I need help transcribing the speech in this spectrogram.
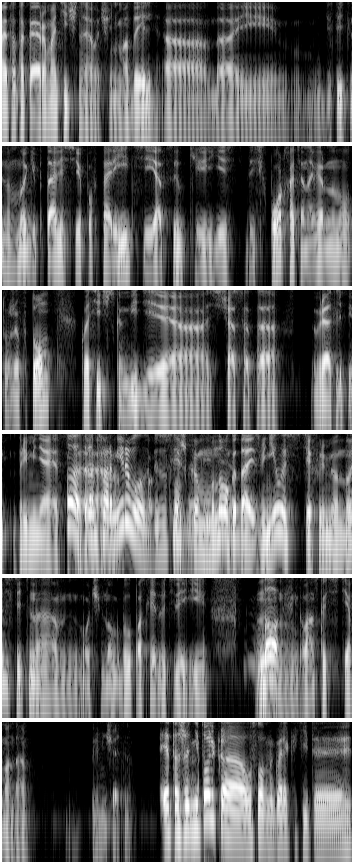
это такая романтичная очень модель, а, да, и действительно многие пытались ее повторить, и отсылки есть до сих пор, хотя, наверное, ну вот уже в том классическом виде а, сейчас это вряд ли применяется. Ну, трансформировалось, безусловно. Слишком много, да, изменилось с тех времен, но действительно очень много было последователей, и но... голландская система, она примечательна. Это же не только, условно говоря, какие-то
